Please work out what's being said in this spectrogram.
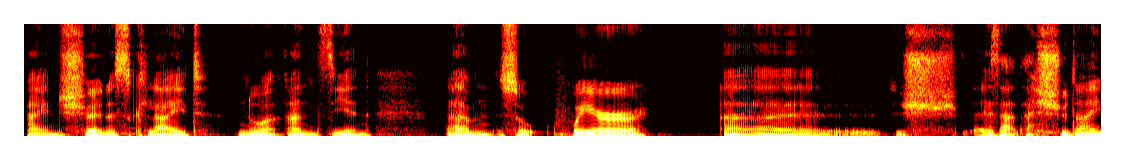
ein schönes Kleid nur anziehen? Um, so where uh, sh- is that a should I?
